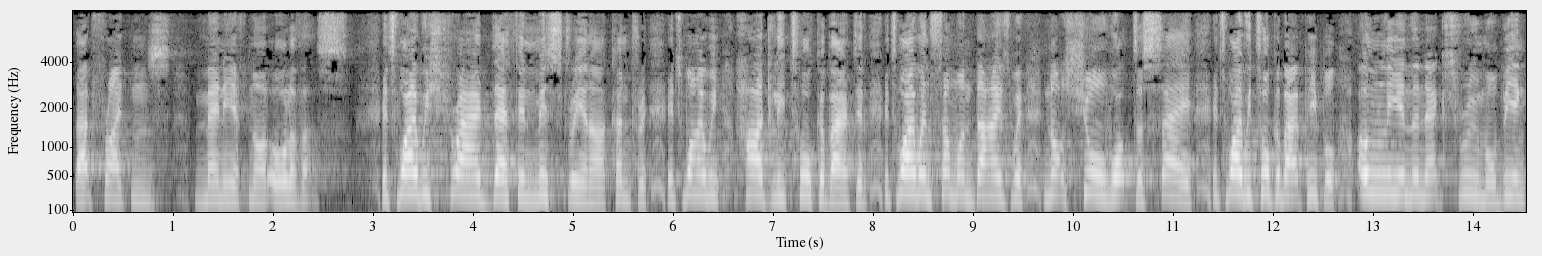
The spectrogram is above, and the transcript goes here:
that frightens many, if not all of us. It's why we shroud death in mystery in our country. It's why we hardly talk about it. It's why when someone dies, we're not sure what to say. It's why we talk about people only in the next room or being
